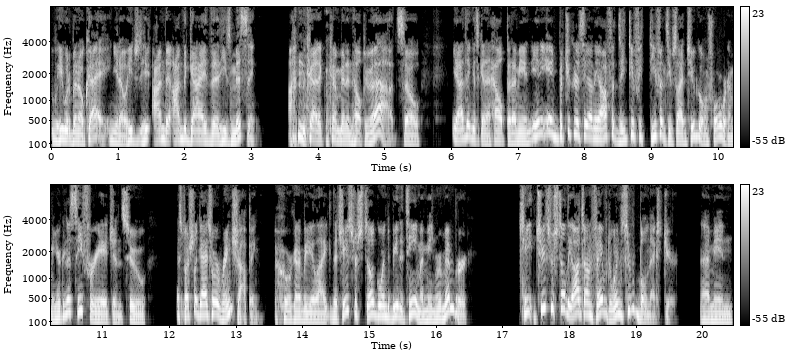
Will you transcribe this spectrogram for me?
he would have been okay. You know, he, he I'm the I'm the guy that he's missing. I'm the guy that can come in and help him out. So, yeah, I think it's going to help. But I mean, but you're going to see on the offensive defensive side too going forward. I mean, you're going to see free agents who, especially guys who are ring shopping, who are going to be like the Chiefs are still going to be the team. I mean, remember, Chiefs are still the odds-on favorite to win the Super Bowl next year. I mean,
